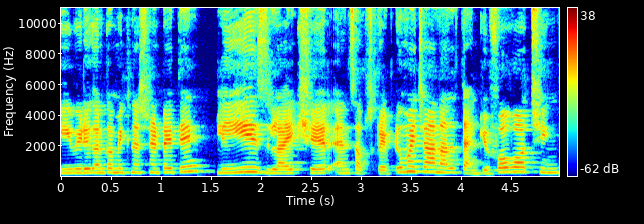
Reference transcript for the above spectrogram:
ఈ వీడియో కనుక మీకు నచ్చినట్టయితే please like share and subscribe to my channel. Thank you for watching.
